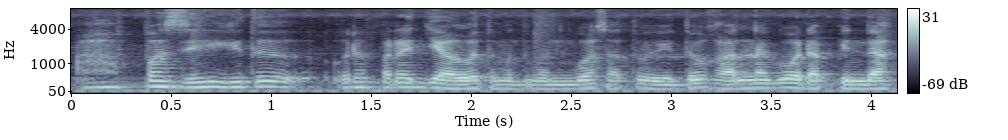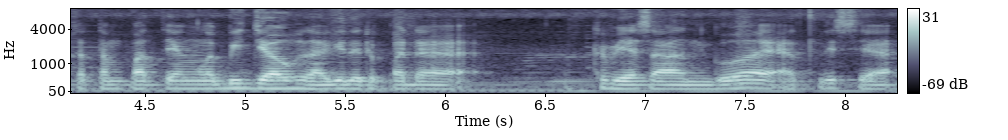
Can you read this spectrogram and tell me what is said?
apa sih gitu udah pada jauh teman-teman gue satu itu. Karena gue udah pindah ke tempat yang lebih jauh lagi daripada kebiasaan gue at least ya.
